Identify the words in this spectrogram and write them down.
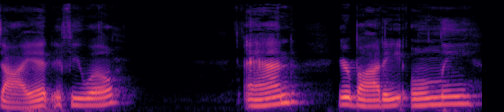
diet, if you will. And your body only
